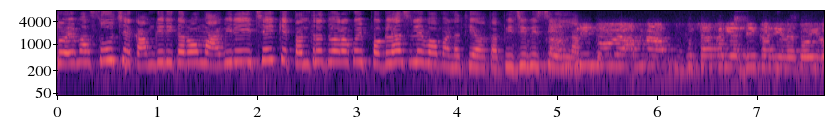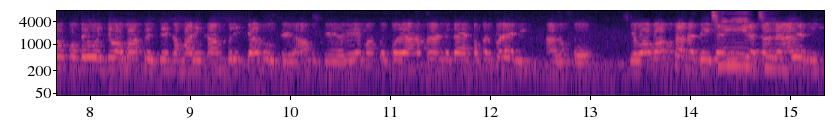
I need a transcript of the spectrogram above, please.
તો એમાં શું છે? કામગીરી કરવામાં આવી રહી છે કે તંત્ર દ્વારા કોઈ પગલાં જ લેવામાં નથી આવતા પીજીવીસીએલના? પૂછા કરી અધિકારીને તો એ લોકો એવો જવાબ આપે છે કે અમારી કામગીરી ચાલુ છે આમ છે. એમાં તો કોઈ આપણને કાંઈ ખબર પડે નહીં. આ લોકો જવાબ આપતા નથી. આવે નહીં.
